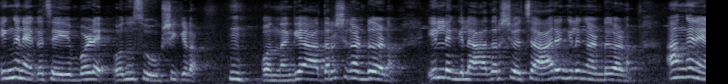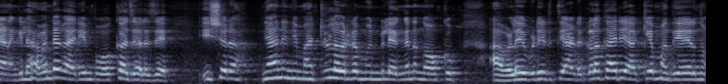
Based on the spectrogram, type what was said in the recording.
ഇങ്ങനെയൊക്കെ ചെയ്യുമ്പോഴേ ഒന്ന് സൂക്ഷിക്കണം. ഒന്നെങ്കിൽ ആദർശ് കണ്ടു കാണും. ഇല്ലെങ്കിൽ ആദർശ് വെച്ച് ആരെങ്കിലും കണ്ടു കാണും. അങ്ങനെയാണെങ്കിൽ അവന്റെ കാര്യം പോക്കാ ജലജെ ഈശ്വര ഞാൻ ഇനി മറ്റുള്ളവരുടെ മുൻപിൽ എങ്ങനെ നോക്കും? അവളെ ഇവിടെ ഇരുത്തി അടുക്കളക്കാരിയാക്കിയാൽ മതിയായിരുന്നു.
